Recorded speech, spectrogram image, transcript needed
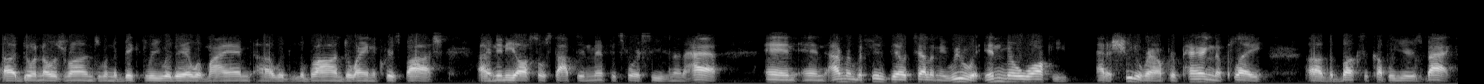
uh, during those runs when the big three were there with Miami, uh, with LeBron, Dwyane, and Chris Bosh. Uh, and then he also stopped in Memphis for a season and a half. And and I remember Fizdale telling me we were in Milwaukee at a shoot around preparing to play uh, the Bucks a couple years back,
